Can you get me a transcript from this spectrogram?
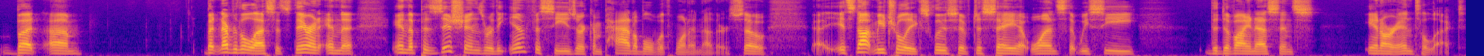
but um, but nevertheless it's there and, and the and the positions or the emphases are compatible with one another. So uh, it's not mutually exclusive to say at once that we see the divine essence in our intellect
